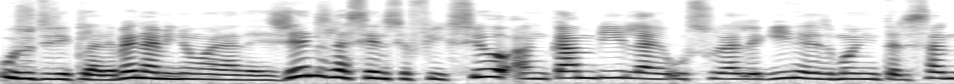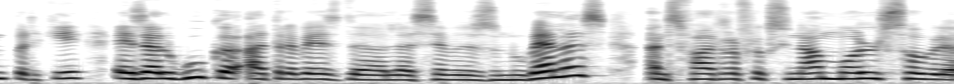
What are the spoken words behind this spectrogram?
Us ho dic clarament, a mi no m'agrada gens la ciència-ficció, en canvi la Úrsula Le Guin és molt interessant perquè és algú que a través de les seves novel·les ens fa reflexionar molt sobre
